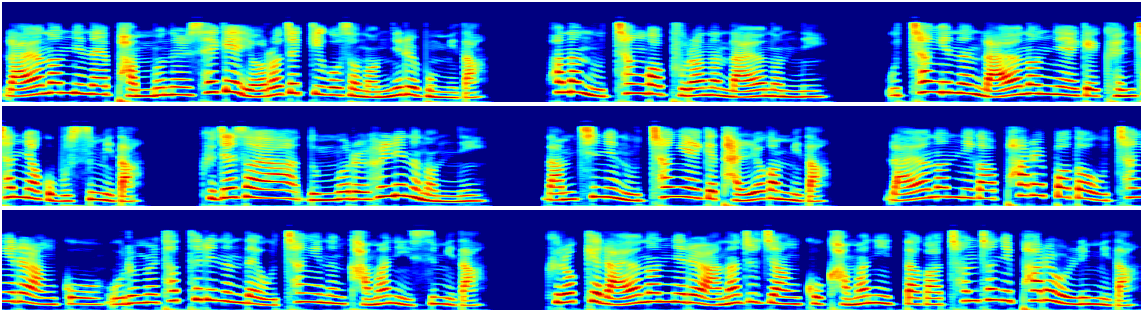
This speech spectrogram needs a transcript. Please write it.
라연 언니네 반문을 세게 열어 제끼고선 언니를 봅니다. 화난 우창과 불안한 라연 언니. 우창이는 라연 언니에게 괜찮냐고 묻습니다. 그제서야 눈물을 흘리는 언니. 남친인 우창이에게 달려갑니다. 라연 언니가 팔을 뻗어 우창이를 안고 울음을 터트리는데 우창이는 가만히 있습니다. 그렇게 라연 언니를 안아주지 않고 가만히 있다가 천천히 팔을 올립니다.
